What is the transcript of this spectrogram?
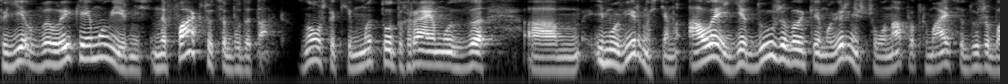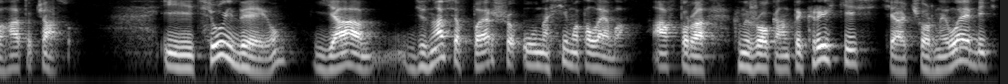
то є велика ймовірність. Не факт, що це буде так. Знову ж таки, ми тут граємо з ем, імовірностями, але є дуже велика ймовірність, що вона протримається дуже багато часу. І цю ідею я дізнався вперше у Насіма Талеба, автора книжок Антикрихкість, Чорний лебідь.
